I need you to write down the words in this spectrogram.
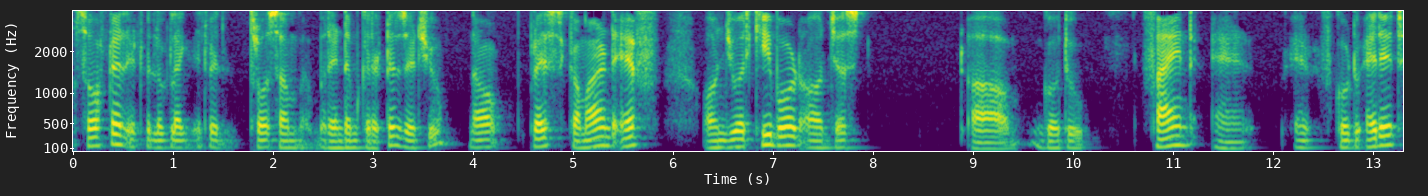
software it will look like it will throw some random characters at you. Now press command f on your keyboard or just uh, go to find and uh, go to edit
